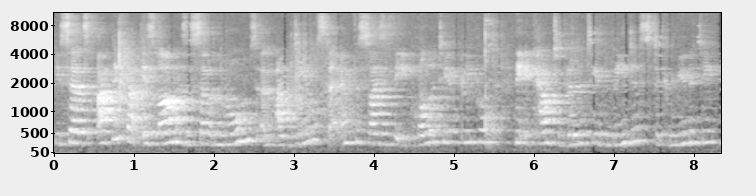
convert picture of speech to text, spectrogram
He says, I think that Islam is a set of norms and ideals that emphasizes the equality of people, the accountability of leaders to community,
